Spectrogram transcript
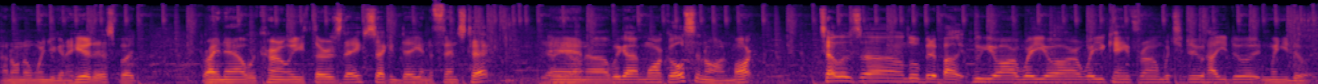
I don't know when you're going to hear this, but right now we're currently Thursday, second day in the Fence Tech, Yeah, and yeah. Uh, we got Mark Olson on. Mark, tell us uh, a little bit about who you are, where you are, where you came from, what you do, how you do it, and when you do it.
